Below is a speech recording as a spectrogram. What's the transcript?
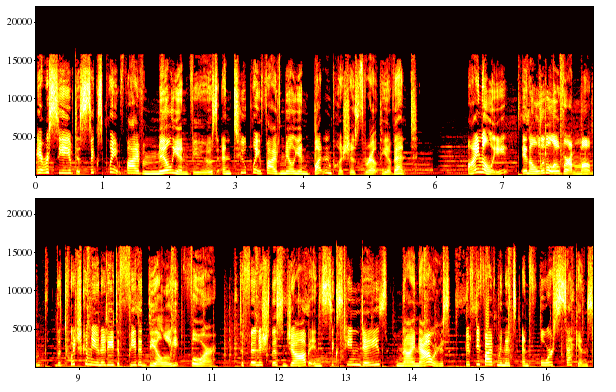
It received 6.5 million views and 2.5 million button pushes throughout the event. Finally, in a little over a month, the Twitch community defeated the Elite Four. To finish this job in 16 days, 9 hours, 55 minutes, and 4 seconds,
